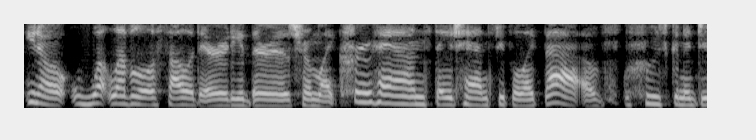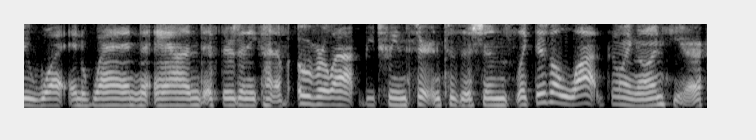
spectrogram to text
you know, what level of solidarity there is from like crew hands, stage hands, people like that of who's going to do what and when and if there's any kind of overlap between certain positions. Like there's a lot going on here.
